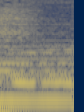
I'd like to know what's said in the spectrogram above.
Ooh.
